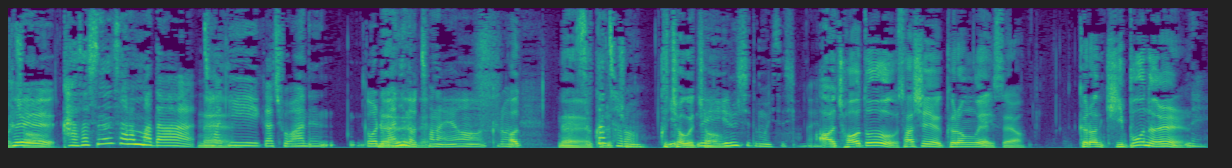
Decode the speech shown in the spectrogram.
그. 가사 쓰는 사람마다 네. 자기가 좋아하는 거를 네, 많이. 넣잖아요. 그런 어, 네 습관처럼. 그쵸 이- 네, 이름 씨도 뭐 있으신가요? 아 저도 사실 그런 거에 있어요 그런 기분을 네.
